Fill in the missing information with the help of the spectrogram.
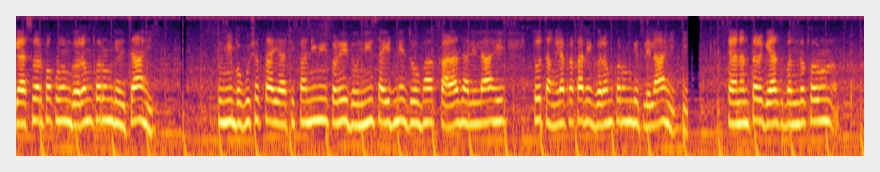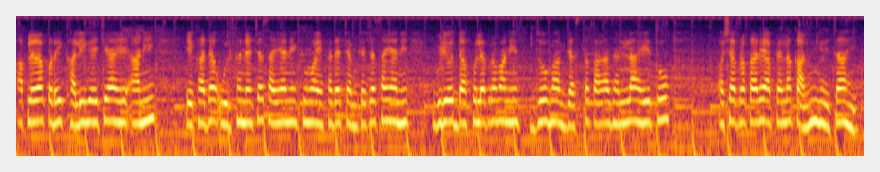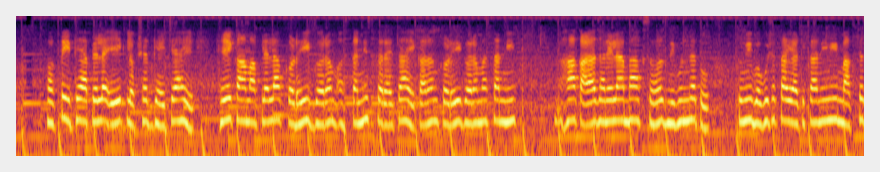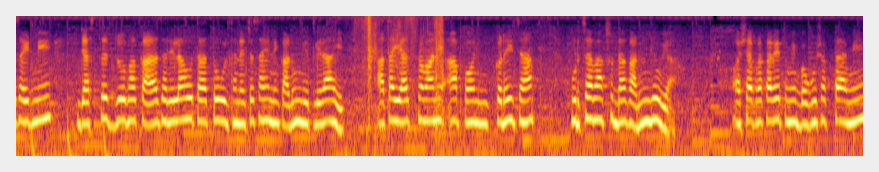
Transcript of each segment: गॅसवर पकडून गरम करून घ्यायचा आहे. तुम्ही बघू शकता या ठिकाणी मी कढई दोन्ही साईडने जो भाग काळा झालेला आहे तो चांगल्या प्रकारे गरम करून घेतलेला आहे. त्यानंतर गॅस बंद करून आपल्याला कढई खाली घ्यायची आहे आणि एखाद्या उलथण्याच्या साह्याने किंवा एखाद्या चमच्याच्या साह्याने व्हिडिओत दाखवल्याप्रमाणे जो भाग जास्त काळा झालेला आहे तो अशा प्रकारे आपल्याला काढून घ्यायचा आहे. फक्त इथे आपल्याला एक लक्षात घ्यायचे आहे हे काम आपल्याला कढई गरम असतानाच करायचं आहे कारण कढई गरम असताना हा काळा झालेला भाग सहज निघून जातो. तुम्ही बघू शकता या ठिकाणी मी मागच्या साईडने जास्त जो भाग काळा झालेला होता तो उलथण्याच्या साहाय्याने काढून घेतलेला आहे. आता याचप्रमाणे आपण कढईचा पुढचा भागसुद्धा काढून घेऊया. अशा प्रकारे तुम्ही बघू शकता मी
